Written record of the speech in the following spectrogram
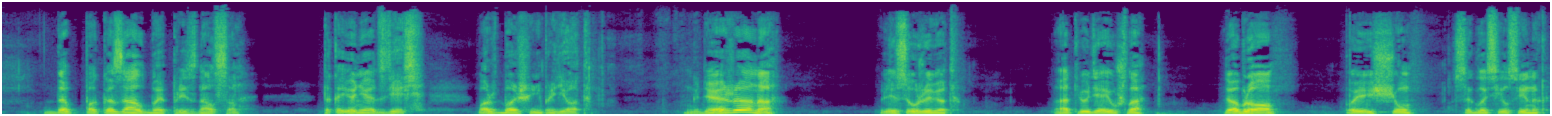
— Да показал бы, — признался он. — Так ее нет здесь. Может, больше не придет. — Где же она? — В лесу живет. От людей ушла. — Добро, поищу, — согласился инок.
